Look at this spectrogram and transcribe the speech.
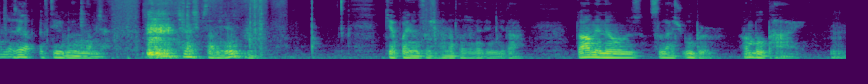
안녕하세요. FTV 보는 남자. 7월 13일 기업 관련 소식 하나 더 전해드립니다. Domino's slash Uber, Humble Pie. 음.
